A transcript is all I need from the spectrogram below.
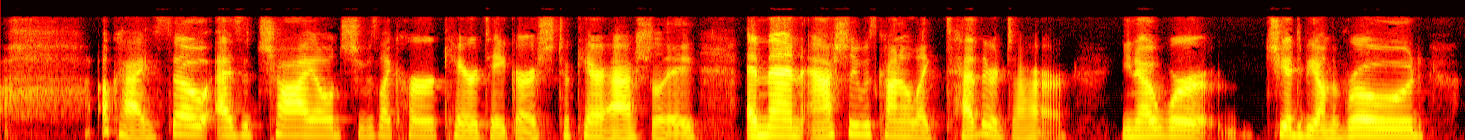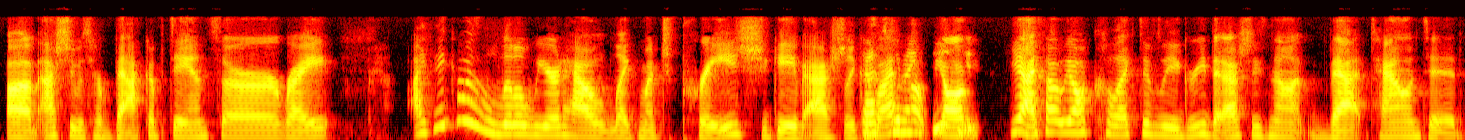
okay, so as a child, she was like her caretaker. She took care of Ashlee. And then Ashlee was kind of like tethered to her. You know, where she had to be on the road. Um, Ashlee was her backup dancer, right? I think it was a little weird how like much praise she gave Ashlee because I what I thought we all yeah, I thought we all collectively agreed that Ashlee's not that talented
